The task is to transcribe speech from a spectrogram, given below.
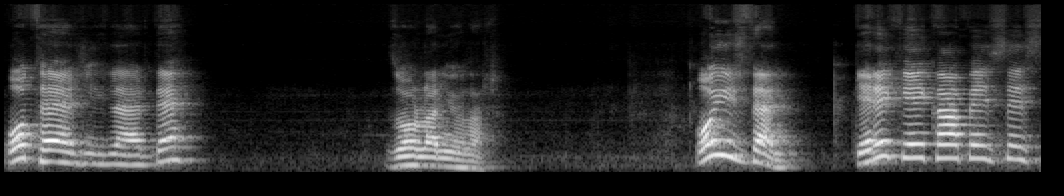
o tercihlerde zorlanıyorlar. O yüzden gerek YKPSS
